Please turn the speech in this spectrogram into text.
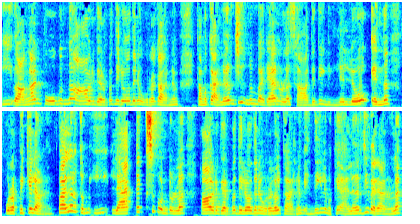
ഈ വാങ്ങാൻ പോകുന്ന ആ ഒരു ഗർഭനിരോധന ഉറ കാരണം നമുക്ക് അലർജി ഒന്നും വരാനുള്ള സാധ്യതയില്ലല്ലോ എന്ന് ഉറപ്പിക്കലാണ്. പലർക്കും ഈ ലാറ്റക്സ് കൊണ്ടുള്ള ആ ഒരു ഗർഭനിരോധന ഉറകൾ കാരണം എന്തെങ്കിലുമൊക്കെ അലർജി വരാനുള്ള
